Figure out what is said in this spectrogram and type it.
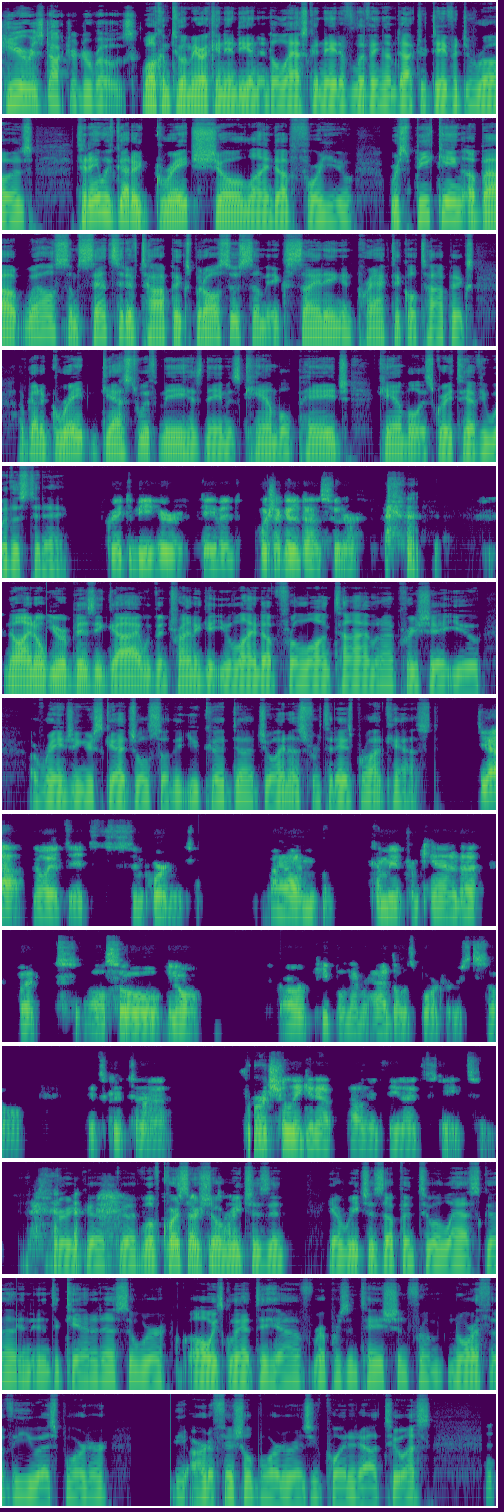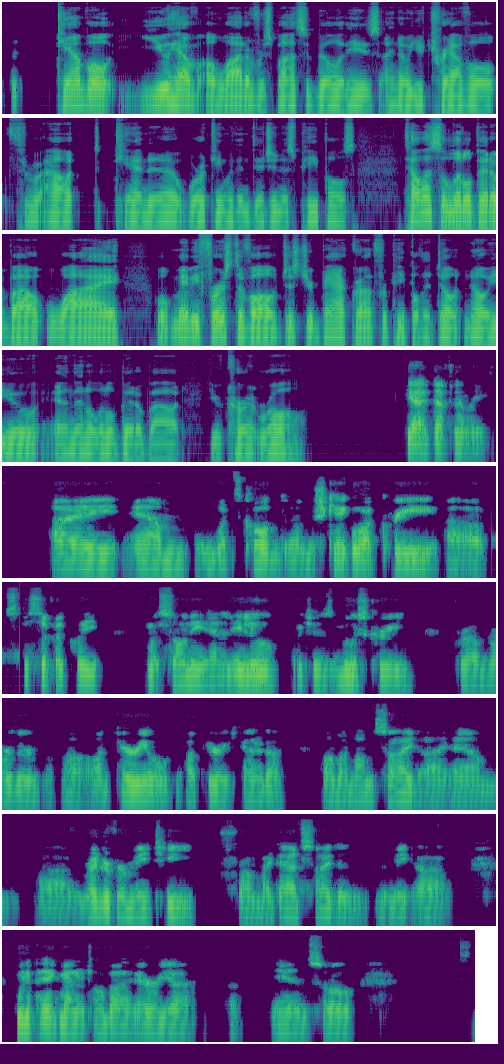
Here is Dr. DeRose. Welcome to American Indian and Alaska Native Living. I'm Dr. David DeRose. Today we've got a great show lined up for you. We're speaking about, well, some sensitive topics, but also some exciting and practical topics. I've got a great guest with me. His name is Campbell Page. Campbell, it's great to have you with us today. Great to be here, David. Wish I could have done it sooner. no, I know you're a busy guy. We've been trying to get you lined up for a long time, and I appreciate you arranging your schedule so that you could uh, join us for today's broadcast. Yeah, no, it, it's important. I, I'm coming in from Canada, but also, you know, our people never had those borders. So it's good to virtually get out down into the United States. Very good, good. Well, of course, our show reaches in yeah, reaches up into Alaska and into Canada. So we're always glad to have representation from north of the U.S. border, the artificial border, as you pointed out to us. Campbell, you have a lot of responsibilities. I know you travel throughout Canada working with Indigenous peoples. Tell us a little bit about why. Well, maybe first of all, just your background for people that don't know you, and then a little bit about your current role. Yeah, definitely. I am what's called uh, Cree, uh, specifically Musoni and Lilu, which is Moose Cree from northern uh, Ontario up here in Canada. On my mom's side, I am uh, Red River Métis from my dad's side in the uh, Winnipeg, Manitoba area. And so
